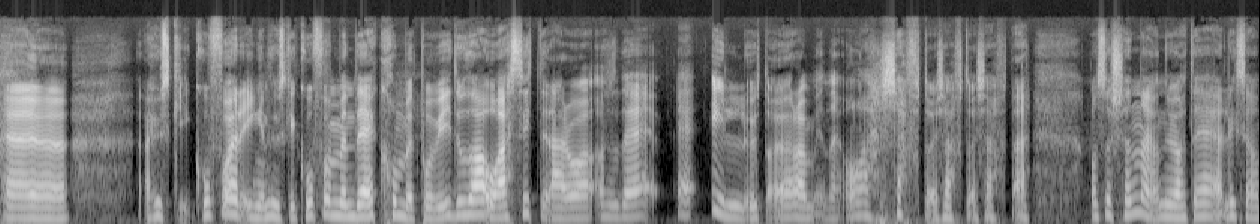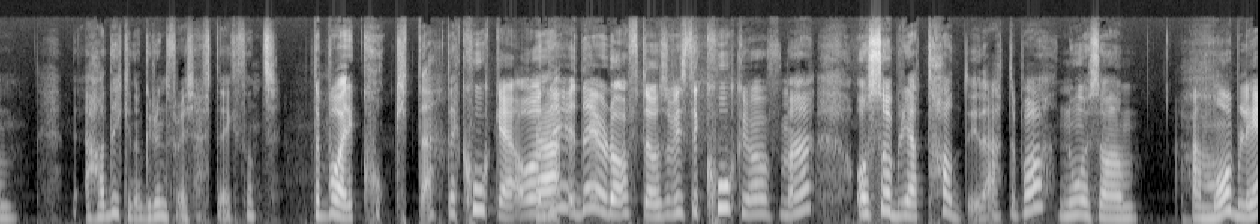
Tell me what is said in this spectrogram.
Eh, jeg husker ikke hvorfor, ingen husker hvorfor, men det er kommet på video, da. Og jeg sitter her og altså, det er ild ut av ørene mine, og jeg kjefter og kjefter og kjefter. Og så skjønner jeg jo nå at det er liksom Jeg hadde ikke noen grunn for å kjefte, ikke sant. Det bare kokte. Det koker, og ja. det, det, gjør det ofte. Og så hvis det koker over for meg, og så blir jeg tatt i det etterpå, noe som jeg må bli,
